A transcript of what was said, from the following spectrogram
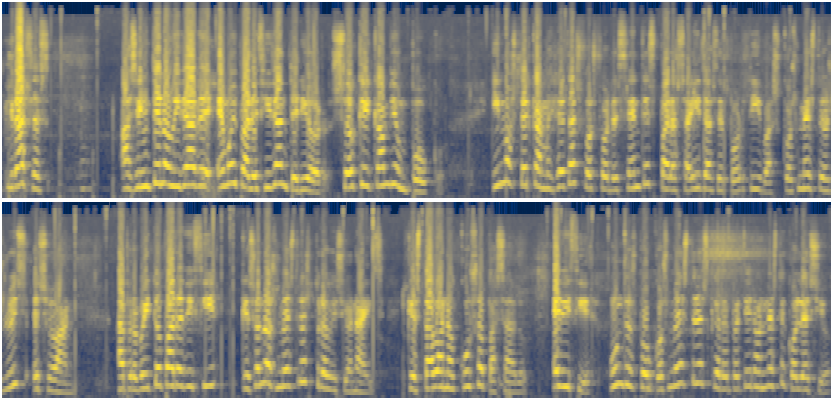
Grazas. A seguinte novidade é moi parecida á anterior, só que cambia un pouco. Imos ter camisetas fosforescentes para saídas deportivas cos mestres Luis e Xoán. Aproveito para dicir que son os mestres provisionais, que estaban no curso pasado. É dicir, un dos poucos mestres que repetiron neste colexio,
